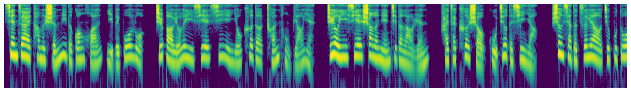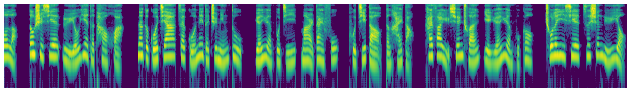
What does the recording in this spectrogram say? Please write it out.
现在他们神秘的光环已被剥落。只保留了一些吸引游客的传统表演，只有一些上了年纪的老人还在恪守古旧的信仰，剩下的资料就不多了，都是些旅游业的套话。那个国家在国内的知名度远远不及马尔代夫、普吉岛等海岛，开发与宣传也远远不够，除了一些资深驴友，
